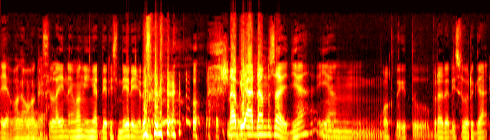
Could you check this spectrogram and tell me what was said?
ya mangga mangga Selain emang ingat diri sendiri gitu. Nabi Adam saja yang waktu itu berada di surga,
